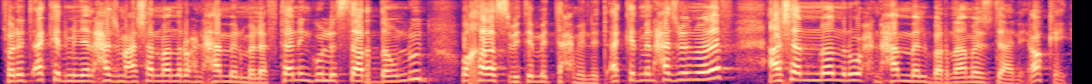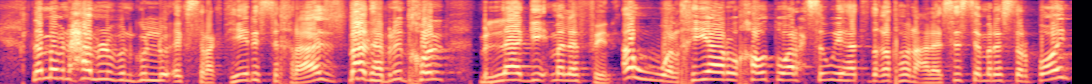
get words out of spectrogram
فنتأكد من الحجم عشان ما نروح نحمل ملف. ثاني نقول start download وخلاص بيتم التحميل. نتأكد من حجم الملف عشان ما نروح نحمل برنامج ثاني okay. لما بنحمله بنقول له extract here استخراج. بعدها بندخل بنلاقي ملفين. أول خيار وخطوة راح تسويها تضغط هون على system restore point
